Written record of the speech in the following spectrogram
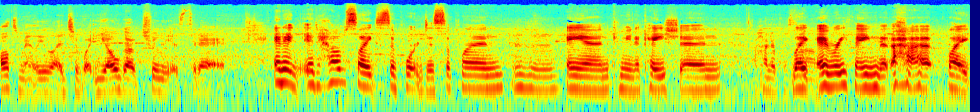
ultimately led to what yoga truly is today. And it, it helps like support discipline Mm-hmm. and communication, 100%. like everything that I like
